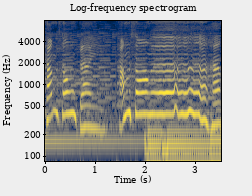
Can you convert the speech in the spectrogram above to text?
ทำทรงไกล ทำทรงเออหัก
